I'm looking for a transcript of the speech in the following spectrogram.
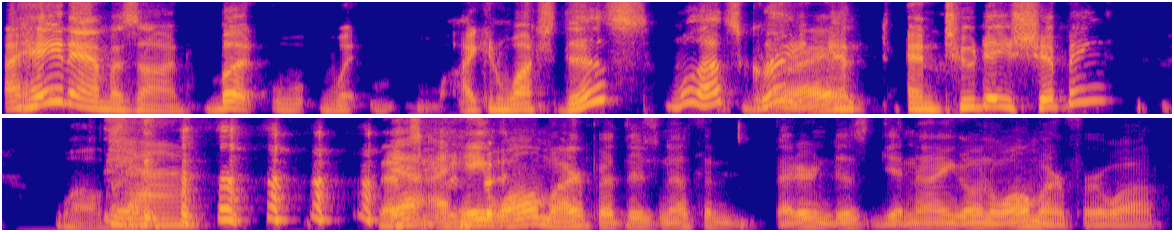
I hate Amazon, but w- w- I can watch this. Well, that's great. Right. And and two days shipping. Well, that- Yeah. yeah. I hate better. Walmart, but there's nothing better than just getting high and going to Walmart for a while.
